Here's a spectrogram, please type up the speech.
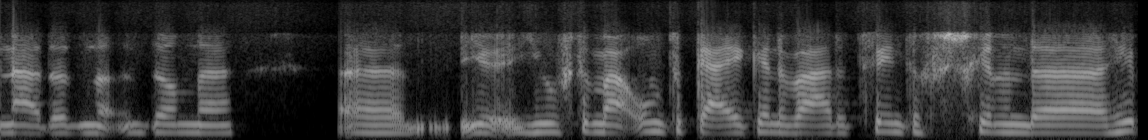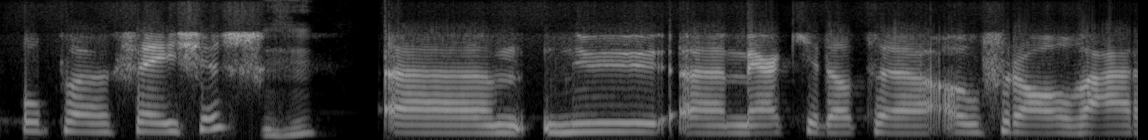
nou dan, dan eh, je, je hoeft er maar om te kijken en er waren twintig verschillende hip-hop eh, feestjes. Ehm, nu eh, merk je dat overal waar,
